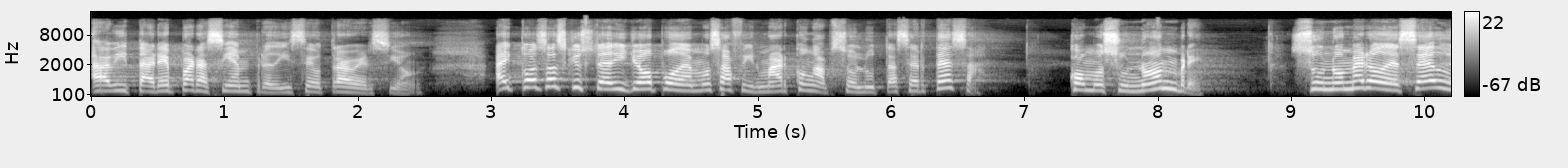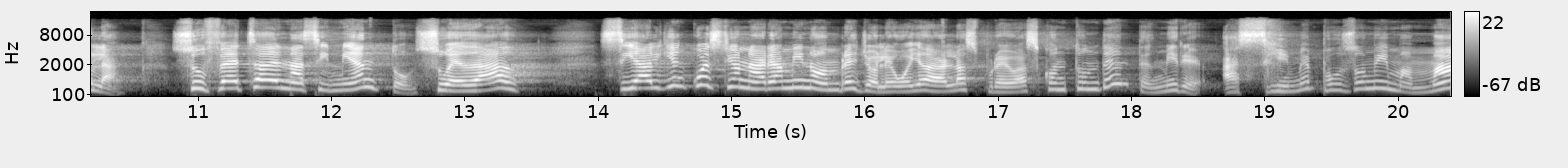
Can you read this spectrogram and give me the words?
habitaré para siempre, dice otra versión. Hay cosas que usted y yo podemos afirmar con absoluta certeza, como su nombre, su número de cédula, su fecha de nacimiento, su edad. Si alguien cuestionara mi nombre, yo le voy a dar las pruebas contundentes. Mire, así me puso mi mamá.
